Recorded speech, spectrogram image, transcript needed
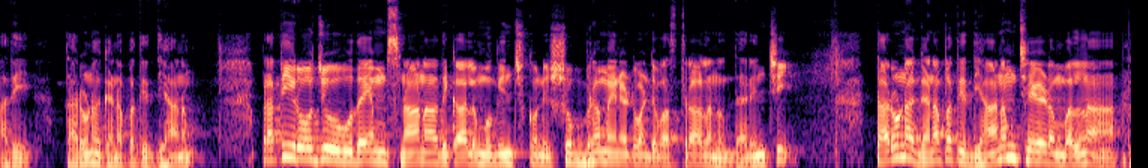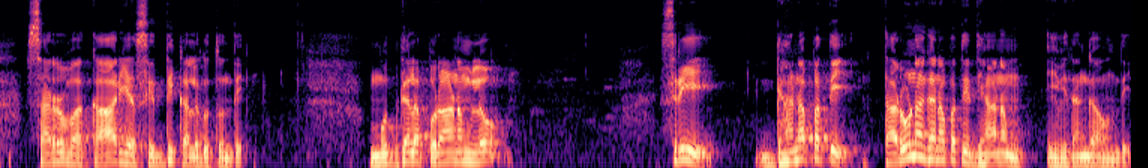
అది తరుణ గణపతి ధ్యానం. ప్రతిరోజు ఉదయం స్నానాధికాలు ముగించుకొని శుభ్రమైనటువంటి వస్త్రాలను ధరించి తరుణ గణపతి ధ్యానం చేయడం వలన సర్వకార్య సిద్ధి కలుగుతుంది. ముద్గల పురాణంలో శ్రీ గణపతి తరుణ గణపతి ధ్యానం ఈ విధంగా ఉంది.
